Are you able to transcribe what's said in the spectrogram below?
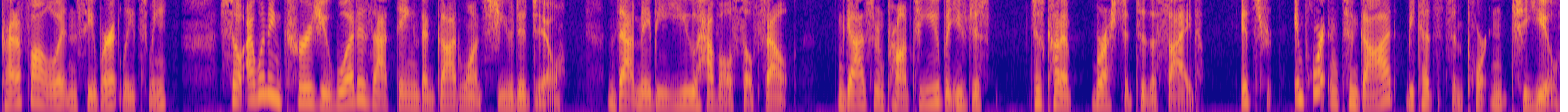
try to follow it and see where it leads me. So I want to encourage you. What is that thing that God wants you to do that maybe you have also felt God's been prompting you, but you've just, just kind of brushed it to the side? It's important to God because it's important to you.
